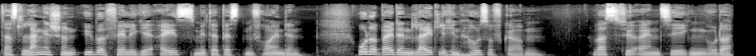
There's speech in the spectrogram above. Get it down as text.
das lange schon überfällige Eis mit der besten Freundin oder bei den leidlichen Hausaufgaben, was für ein Segen oder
